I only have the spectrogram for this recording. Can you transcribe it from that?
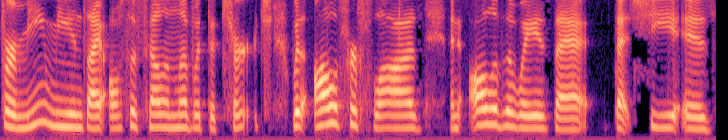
for me means I also fell in love with the church, with all of her flaws and all of the ways that that she is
